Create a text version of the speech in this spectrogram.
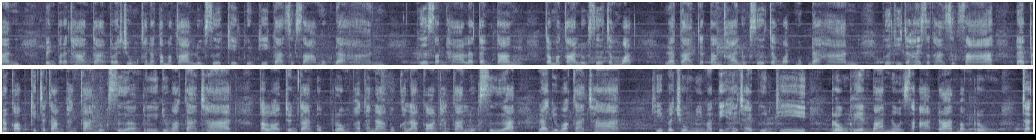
าร เป็นประธานการประชุมคณะกรรมการลูกเสือเขตพื้นที่การศึกษามุกดาหาร เพื่อสรรหาและแต่งตั้ง กรรมการลูกเสือจังหวัด และการจัดตั้งค่ายลูกเสือจังหวัดมุกดาหาร เพื่อที่จะให้สถานศึกษาได้ประกอบกิจกรรมทางการลูกเสือหรือยุวกาชาติ ตลอดจนการอบรมพัฒนาบุคลากรทางการลูกเสือ และยุวกาชาติที่ประชุมมีมติให้ใช้พื้นที่ โรงเรียนบ้านโนนสะอาดราชบำรุง จัด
